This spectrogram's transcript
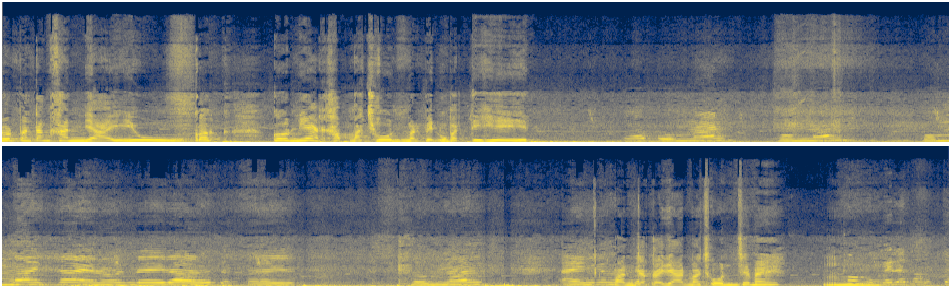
รถมันตั้งคันใหญ่อยู่ ก็ก็เนี่ยขับมาชนมันเป็นอุบัติเหตุ แล้วผมนั้นผมนั้นผมไม่ใช่รถเลยได้รถจักรยานผมนั้นไอ้นี่มัปั่นจักรยานมาชนใช่ไหมอืก็ม ผมไม่ได้ตั้งใจ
